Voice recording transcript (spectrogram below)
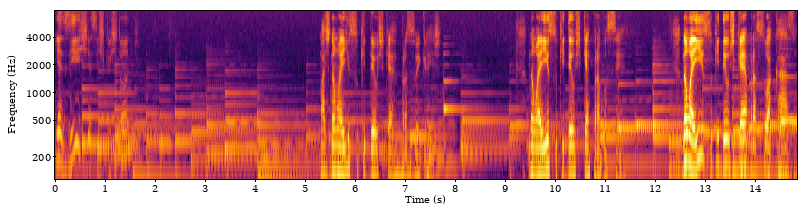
e existe esses cristãos. Mas não é isso que Deus quer para a sua igreja. Não é isso que Deus quer para você. Não é isso que Deus quer para a sua casa.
